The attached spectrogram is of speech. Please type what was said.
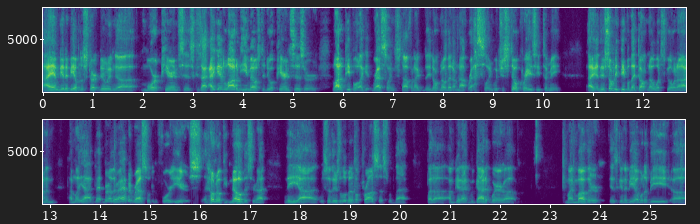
I am going to be able to start doing uh, more appearances because I, I, get a lot of emails to do appearances, or a lot of people I get wrestling stuff, and I, they don't know that I'm not wrestling, which is still crazy to me. I, there's so many people that don't know what's going on, and I'm like, yeah, brother, I haven't wrestled in four years. I don't know if you know this or not. The uh, so there's a little bit of a process with that, but uh, I'm gonna we got it where uh, my mother is going to be able to be uh,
